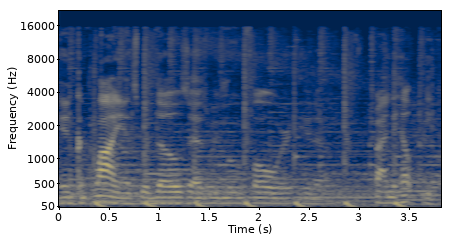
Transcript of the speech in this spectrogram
in compliance with those as we move forward, you know, trying to help people.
